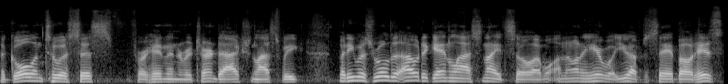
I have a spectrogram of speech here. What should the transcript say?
a goal and two assists for him in a return to action last week, but he was ruled out again last night. So I want to hear what you have to say about his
